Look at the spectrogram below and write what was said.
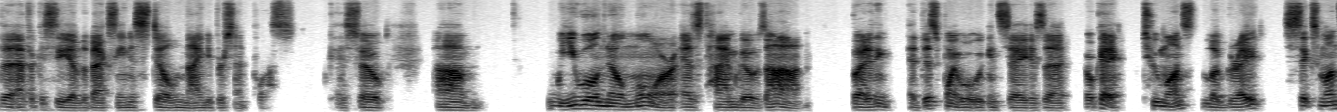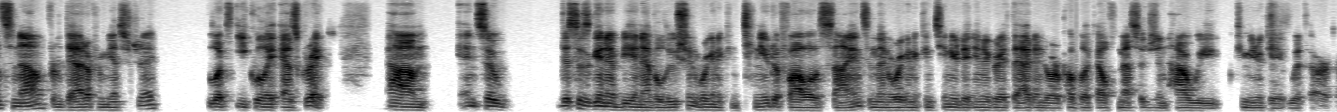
the efficacy of the vaccine is still 90% plus. Okay, so um, we will know more as time goes on. But I think at this point, what we can say is that, okay, two months look great. Six months now from data from yesterday looks equally as great. Um, and so this is going to be an evolution. We're going to continue to follow science, and then we're going to continue to integrate that into our public health message and how we communicate with our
